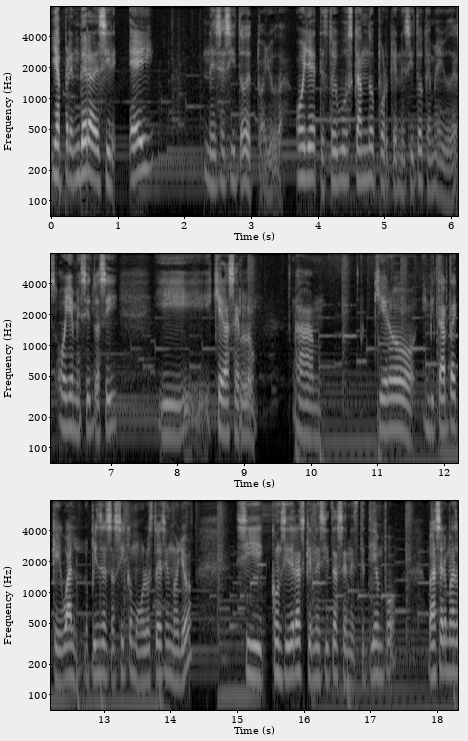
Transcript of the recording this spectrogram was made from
y aprender a decir, hey, necesito de tu ayuda. Oye, te estoy buscando porque necesito que me ayudes. Oye, me siento así y, quiero hacerlo. quiero invitarte a que igual lo pienses así como lo estoy haciendo yo. Si consideras que necesitas en este tiempo va a ser más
